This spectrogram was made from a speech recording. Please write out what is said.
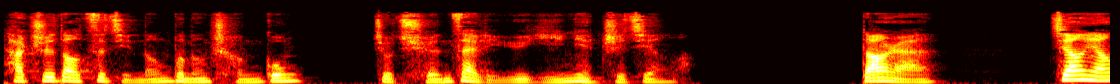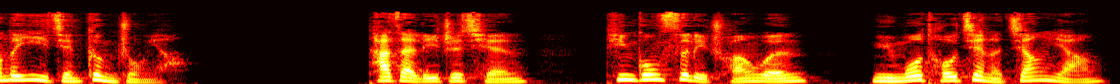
他知道自己能不能成功。就全在李鱼一念之间了。当然，江阳的意见更重要。他在离职前听公司里传闻，女魔头见了江阳，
